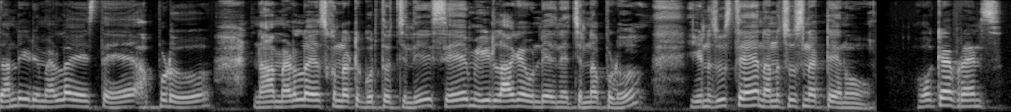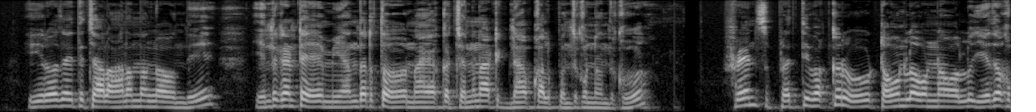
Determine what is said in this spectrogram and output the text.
దండ ఈడి మెడలో వేస్తే అప్పుడు నా మెడలో వేసుకున్నట్టు గుర్తొచ్చింది. సేమ్ వీడిలాగే ఉండేది నేను చిన్నప్పుడు. ఈయన చూస్తే నన్ను చూసినట్టేను. ఓకే ఫ్రెండ్స్ ఈరోజైతే చాలా ఆనందంగా ఉంది. ఎందుకంటే మీ అందరితో నా యొక్క చిన్ననాటి జ్ఞాపకాలు పంచుకున్నందుకు. ఫ్రెండ్స్ ప్రతి ఒక్కరూ టౌన్లో ఉన్న వాళ్ళు ఏదో ఒక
